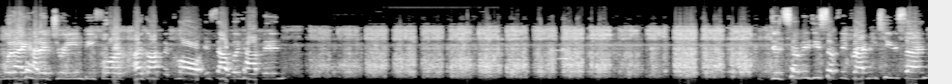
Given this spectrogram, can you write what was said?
when I had a dream before I got the call, is that what happened? Did somebody do something grimy to you, son?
